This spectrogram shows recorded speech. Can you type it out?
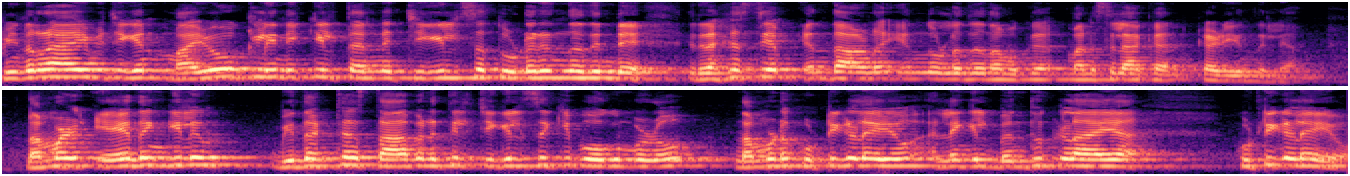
പിണറായി വിജയൻ മയോ ക്ലിനിക്കിൽ തന്നെ ചികിത്സ തുടരുന്നതിന്റെ രഹസ്യം എന്താണ് എന്നുള്ളത് നമുക്ക് മനസ്സിലാക്കാൻ കഴിയുന്നില്ല. നമ്മൾ ഏതെങ്കിലും വിദഗ്ധ സ്ഥാപനത്തിൽ ചികിത്സയ്ക്ക് പോകുമ്പോഴോ നമ്മുടെ കുട്ടികളെയോ അല്ലെങ്കിൽ ബന്ധുക്കളായ കുട്ടികളെയോ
